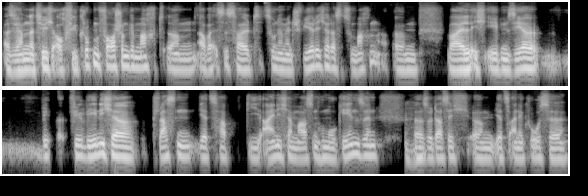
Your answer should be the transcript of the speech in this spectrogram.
Also wir haben natürlich auch viel Gruppenforschung gemacht, ähm, aber es ist halt zunehmend schwieriger, das zu machen, ähm, weil ich eben sehr viel weniger Klassen jetzt habe, die einigermaßen homogen sind, mhm. äh, sodass ich ähm, jetzt eine große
